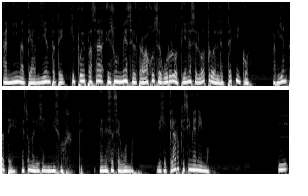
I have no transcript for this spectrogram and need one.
Anímate, aviéntate. ¿Qué puede pasar? Es un mes, el trabajo seguro lo tienes el otro, el de técnico. Aviéntate. Eso me dije a mí mismo en ese segundo. Le dije, claro que sí me animo. Y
